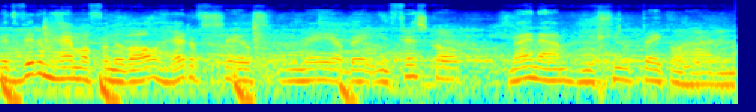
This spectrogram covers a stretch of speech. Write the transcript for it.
Met Willem Herman van der Wal, Head of Sales EMEA bij Invesco. Mijn naam Michiel Pekelharing.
